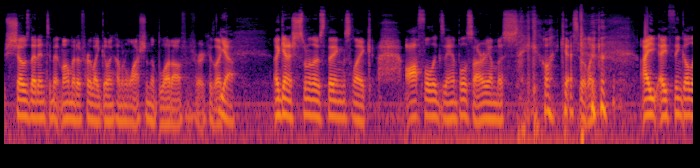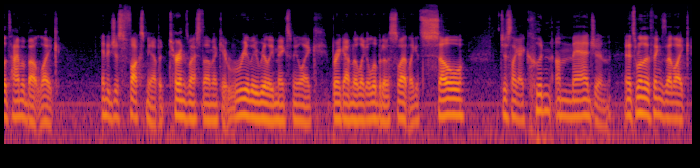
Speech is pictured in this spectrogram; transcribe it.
shows that intimate moment of her like going home and washing the blood off of her. Because like yeah, again it's just one of those things like awful example. Sorry i'm a psycho i guess but like i i think all the time about like and it just fucks me up. It turns my stomach. It really really makes me like break out into like a little bit of a sweat. Like it's so just like i couldn't imagine. And it's one of the things that like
